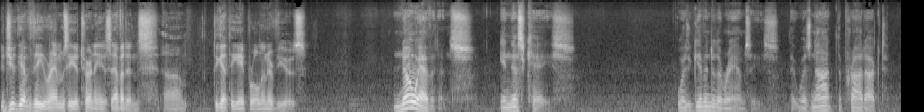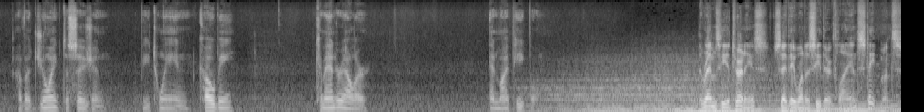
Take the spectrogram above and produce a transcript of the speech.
Did you give the Ramsey attorneys evidence um, to get the April interviews? No evidence in this case was given to the Ramseys that was not the product of a joint decision between Koby, Commander Eller, and my people. The Ramsey attorneys say they want to see their client's statements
